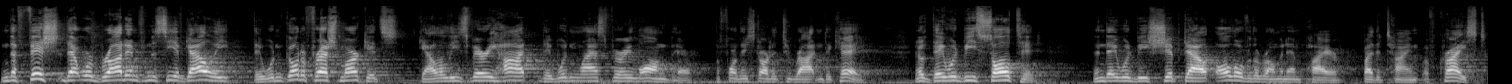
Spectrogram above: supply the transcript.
And the fish that were brought in from the Sea of Galilee, they wouldn't go to fresh markets. Galilee's very hot. They wouldn't last very long there before they started to rot and decay. No, they would be salted. Then they would be shipped out all over the Roman Empire by the time of Christ.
